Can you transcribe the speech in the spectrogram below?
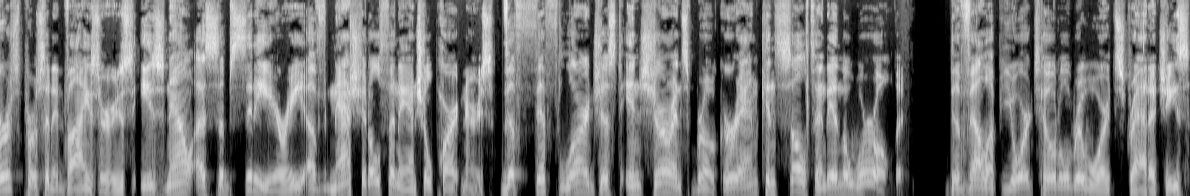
First Person Advisors is now a subsidiary of National Financial Partners, the fifth largest insurance broker and consultant in the world. Develop your total reward strategies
